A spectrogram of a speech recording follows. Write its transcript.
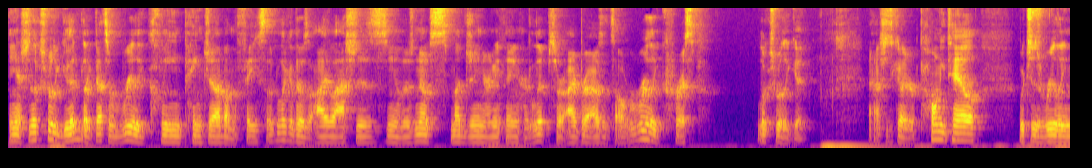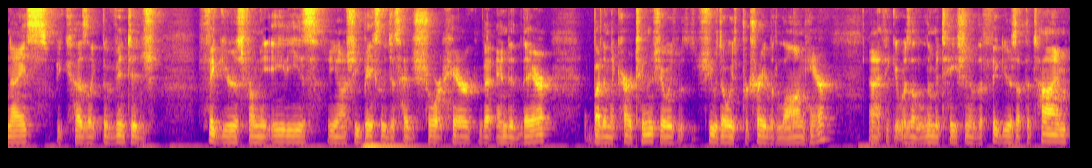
And yeah, she looks really good. Like that's a really clean paint job on the face. Like look at those eyelashes. You know, there's no smudging or anything. Her lips or eyebrows, it's all really crisp. Looks really good. Uh, she's got her ponytail, which is really nice because like the vintage figures from the 80s, you know, she basically just had short hair that ended there. But in the cartoon, she always was, she was always portrayed with long hair, and I think it was a limitation of the figures at the time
